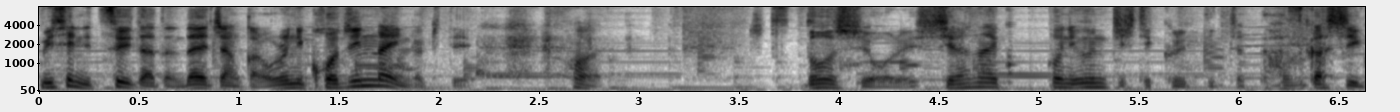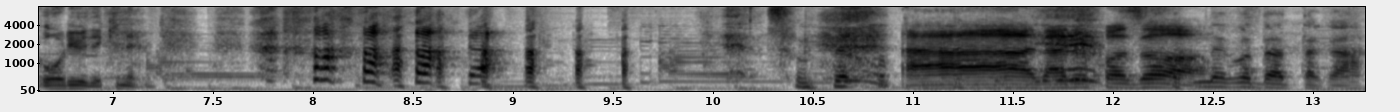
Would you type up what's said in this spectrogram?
店に着いた後に大ちゃんから俺に個人 LINE が来てはい。ちょっとどうしよう俺知らない子にうんちしてくるって言っちゃって恥ずかしい合流できないみたい そんなこと。ああなるほど。そんなことあったか。な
